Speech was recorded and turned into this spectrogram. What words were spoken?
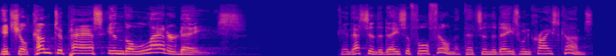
it shall come to pass in the latter days. Okay, that's in the days of fulfillment. That's in the days when Christ comes.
